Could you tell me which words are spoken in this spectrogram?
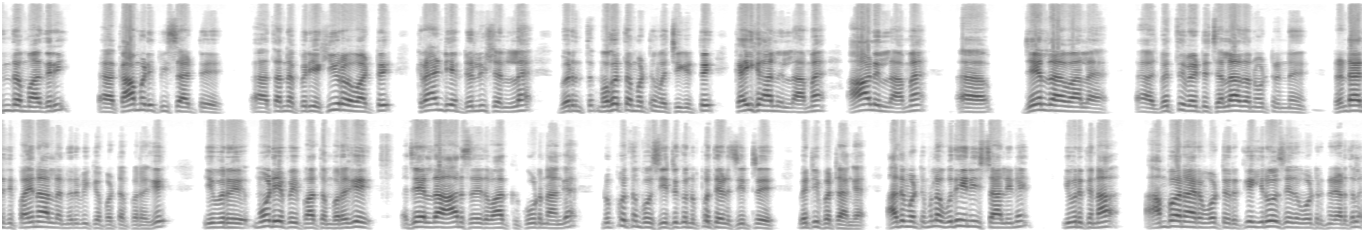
இந்த மாதிரி காமெடி பீஸாட்டு ஆஹ், தன்னை பெரிய ஹீரோவாட்டு கிராண்டியர் டெலியூஷன்ல வெறும் முகத்தை மட்டும் வச்சுக்கிட்டு கை கால் இல்லாம ஆள் இல்லாம ஆஹ், ஜெயலலிதாவால வெத்து வேட்டு செல்லாத நோட்டுன்னு ரெண்டாயிரத்தி பதினாலில் நிரூபிக்கப்பட்ட பிறகு இவர் மோடியை போய் பார்த்த பிறகு ஜெயலலிதா ஆறு சதவீத வாக்கு கூடுனாங்க. முப்பத்தொன்பது சீட்டுக்கு முப்பத்தேழு சீட்டு வெற்றி பெற்றாங்க. அது மட்டும் இல்ல உதயநிதி ஸ்டாலின் இவருக்கு நான் ஐம்பதாயிரம் ஓட்டு இருக்கு இருபது சதவீத ஓட்டு இருக்கிற இடத்துல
